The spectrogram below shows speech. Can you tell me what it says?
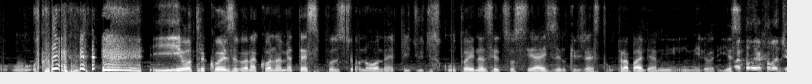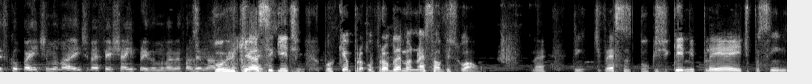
O- e outra coisa, mano, a Konami até se posicionou, né? Pediu desculpa aí nas redes sociais, dizendo que eles já estão trabalhando em, em melhorias. A Colônia falou, desculpa, a gente não vai, a gente vai fechar a empresa, não vai mais fazer nada. Porque é o seguinte, porque o, pro- o problema não é só visual, né? Tem diversos bugs de gameplay, tipo assim,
